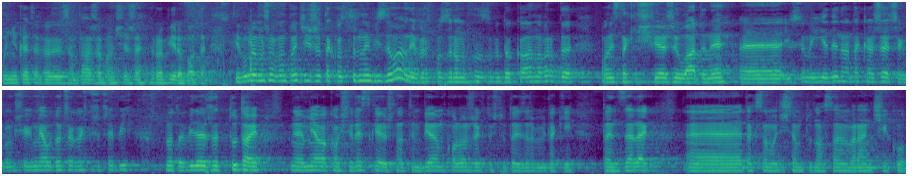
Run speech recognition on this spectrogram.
unikatowego egzemplarza, bo myślę, że robi robotę. I w ogóle muszę Wam powiedzieć, że tak od strony wizualnej, wbrew pozorom chodząc dookoła, naprawdę on jest taki świeży, ładny e, i w sumie jedyna taka rzecz, jakbym się miał do czegoś przyczepić, no to widać, że tutaj e, miał jakąś ryskę już na tym białym kolorze, ktoś tutaj zrobił taki pędzelek, e, tak samo gdzieś tam tu na samym ranciku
